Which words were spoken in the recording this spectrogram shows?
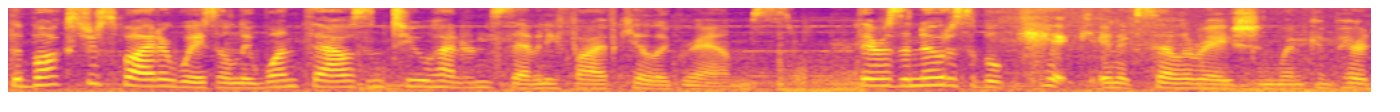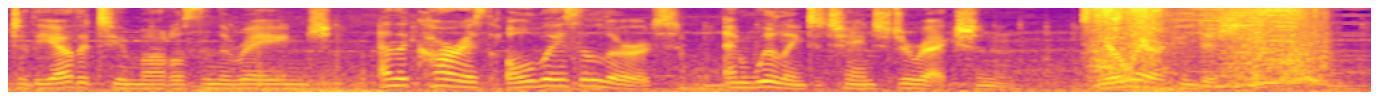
the Boxster Spyder weighs only 1,275 kilograms. There is a noticeable kick in acceleration when compared to the other two models in the range, and the car is always alert and willing to change direction. No air conditioning.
